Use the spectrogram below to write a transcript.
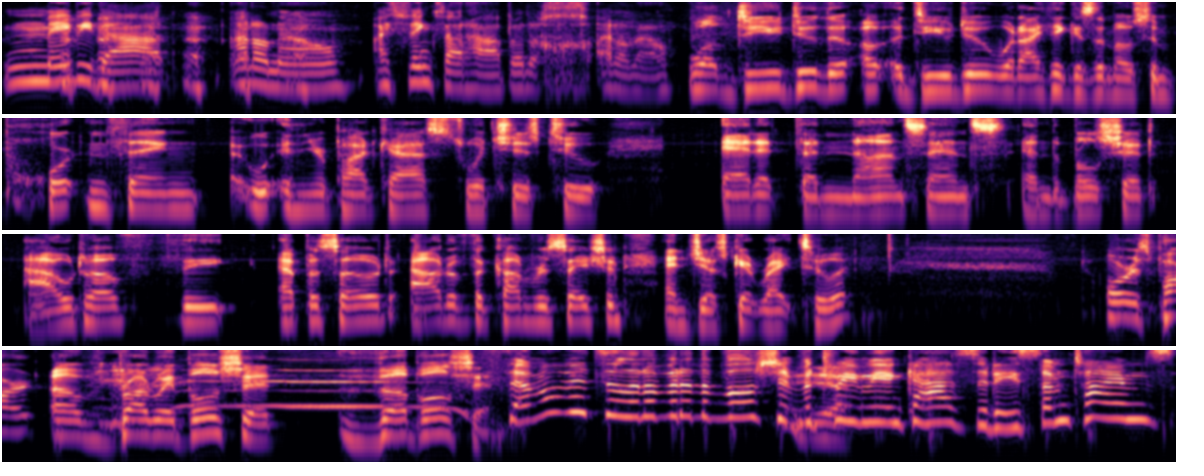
Maybe that. I don't know. I think that happened. Ugh, I don't know. Well, do you do the uh, do you do what I think is the most important thing in your podcast, which is to edit the nonsense and the bullshit out of the episode, out of the conversation, and just get right to it? Or is part of Broadway bullshit the bullshit? Some of it's a little bit of the bullshit between Yeah. me and Cassidy. Sometimes.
